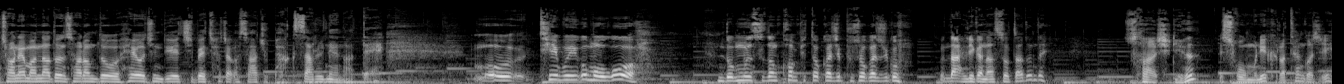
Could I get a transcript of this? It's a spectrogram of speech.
전에 만나던 사람도 헤어진 뒤에 집에 찾아가서 아주 박살을 내놨대. 뭐 TV고 뭐고 논문 쓰던 컴퓨터까지 부숴가지고 난리가 났었다던데. 사실이야? 소문이 그렇단 거지.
